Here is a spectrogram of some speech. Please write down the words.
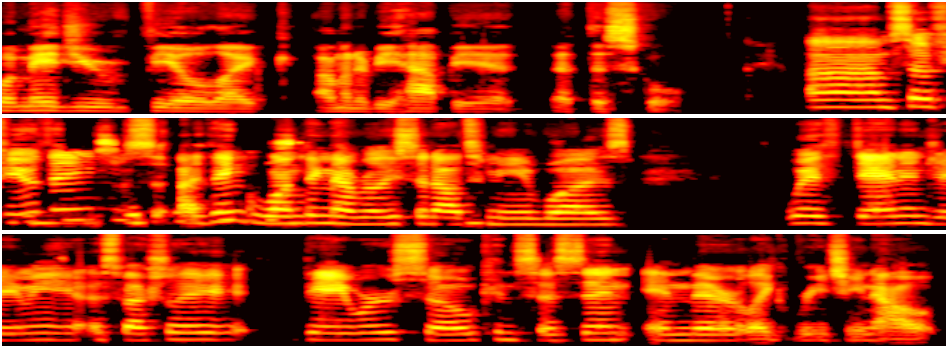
what made you feel like I'm going to be happy at, at this school? Um, so a few things. I think one thing that really stood out to me was with Dan and Jamie, especially they were so consistent in their like reaching out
